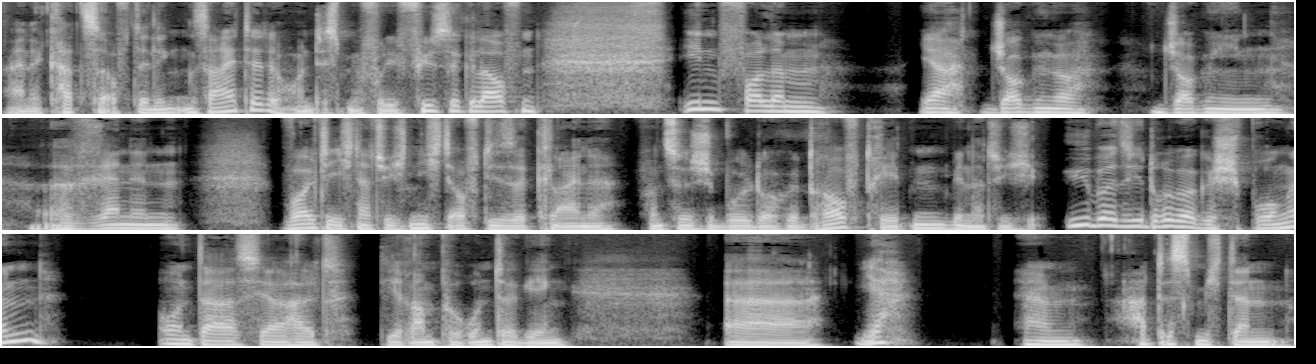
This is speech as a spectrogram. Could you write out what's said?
eine Katze auf der linken Seite, der Hund ist mir vor die Füße gelaufen. In vollem, ja, Joggen, Jogging, Rennen wollte ich natürlich nicht auf diese kleine französische Bulldogge drauftreten, bin natürlich über sie drüber gesprungen und da es ja halt die Rampe runterging, äh, ja, ähm, hat es mich dann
